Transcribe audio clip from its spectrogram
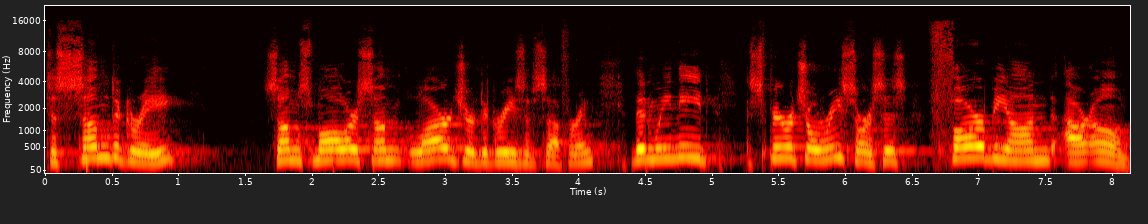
to some degree, some smaller, some larger degrees of suffering, then we need spiritual resources far beyond our own.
